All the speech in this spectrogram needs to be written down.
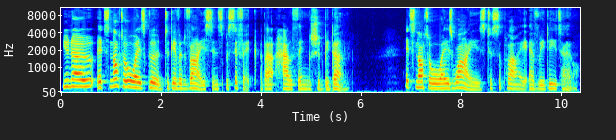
You know, it's not always good to give advice in specific about how things should be done. It's not always wise to supply every detail.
